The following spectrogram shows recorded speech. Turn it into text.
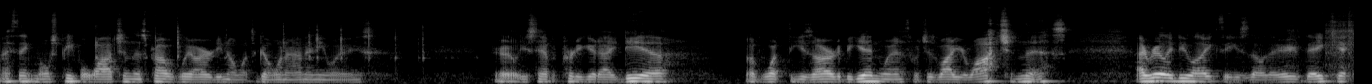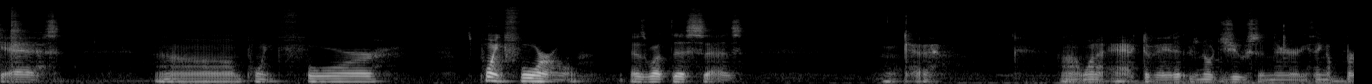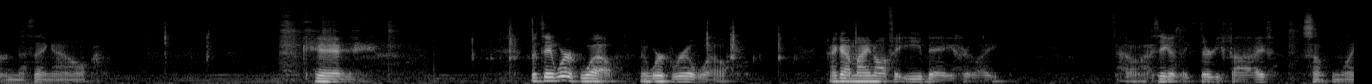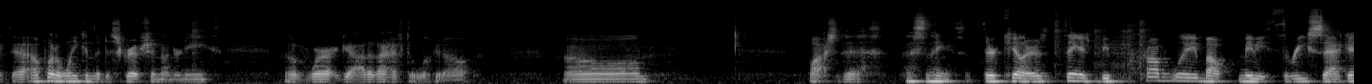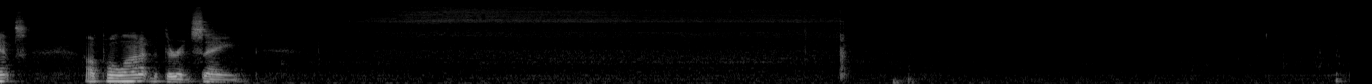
I think most people watching this probably already know what's going on anyways. Or at least have a pretty good idea of what these are to begin with, which is why you're watching this. I really do like these though. They they kick ass. Um, 0.4. It's 0.4 ohm is what this says. Okay. I don't want to activate it. There's no juice in there or anything to burn the thing out. Okay. But they work well. They work real well. I got mine off of eBay for like, I don't know, I think it was like 35, something like that. I'll put a link in the description underneath of where I got it. I have to look it up. Um, watch this. This thing, they're killers. The thing is be probably about maybe three seconds. I'll pull on it, but they're insane.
